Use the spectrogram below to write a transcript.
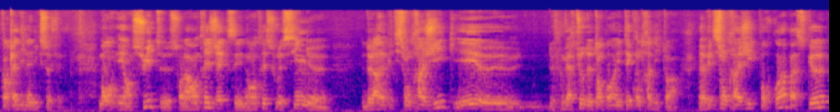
quand la dynamique se fait. Bon, et ensuite, euh, sur la rentrée, je dirais que c'est une rentrée sous le signe euh, de la répétition tragique et euh, de l'ouverture de temporalité contradictoire. Répétition tragique, pourquoi? Parce que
